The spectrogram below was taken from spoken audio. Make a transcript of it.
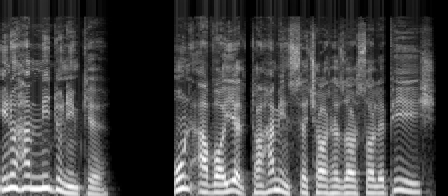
اینو هم می‌دونیم که اون اوایل تا همین سه چهار هزار سال پیش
